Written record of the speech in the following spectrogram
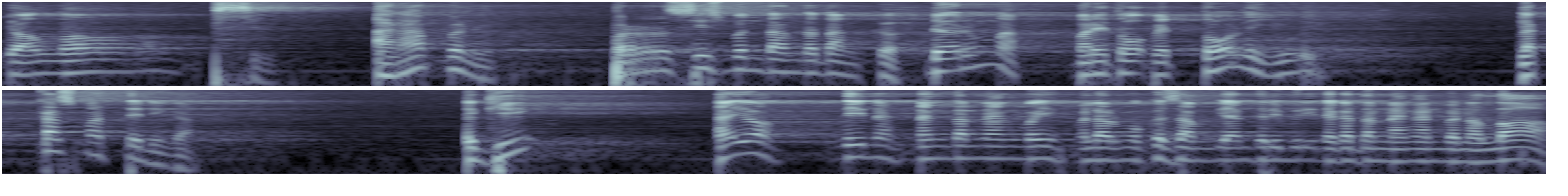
ya Allah. Apa nih persis bentang tetangga dharma. Mari tok petole yoy lekas mati nih kak. Lagi ayo tina nang tenang baik melarmu kesampian beri ketenangan ban Allah.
